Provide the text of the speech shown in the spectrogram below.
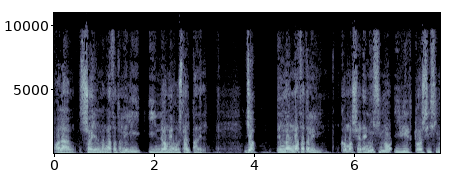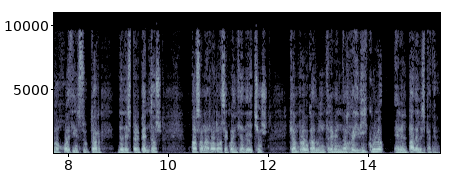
Hola, soy el Mangazo Tolili y no me gusta el pádel. Yo, el Mangazo Tolili, como serenísimo y virtuosísimo juez instructor de desperpentos, paso a narrar la secuencia de hechos que han provocado un tremendo ridículo en el pádel español.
